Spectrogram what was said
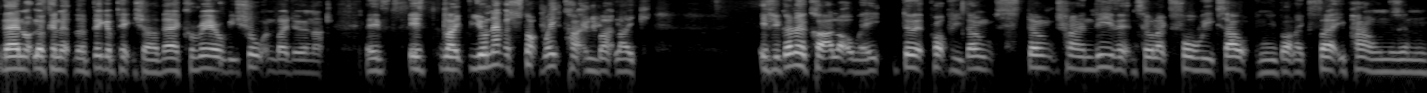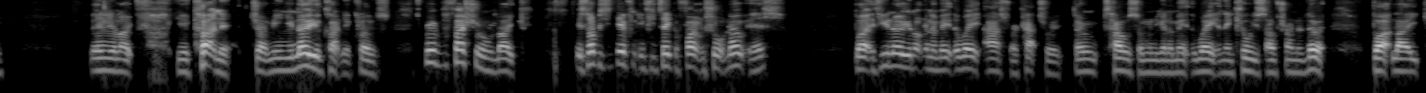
they're not looking at the bigger picture. Their career will be shortened by doing that. They've it's like you'll never stop weight cutting, but like if you're gonna cut a lot of weight, do it properly. Don't don't try and leave it until like four weeks out and you've got like 30 pounds and then you're like, Fuck, you're cutting it. Do you know what I mean? You know you're cutting it close. It's very professional. Like it's obviously different if you take a fight on short notice. But if you know you're not going to make the weight, ask for a catch weight. Don't tell someone you're going to make the weight and then kill yourself trying to do it. But like,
